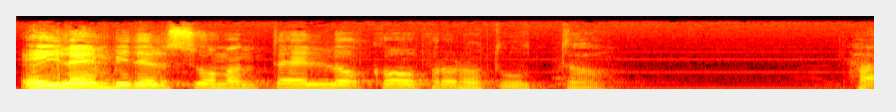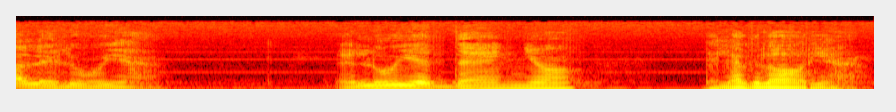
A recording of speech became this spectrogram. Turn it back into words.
E i lembi del suo mantello coprono tutto. Alleluia. E lui è degno della gloria.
